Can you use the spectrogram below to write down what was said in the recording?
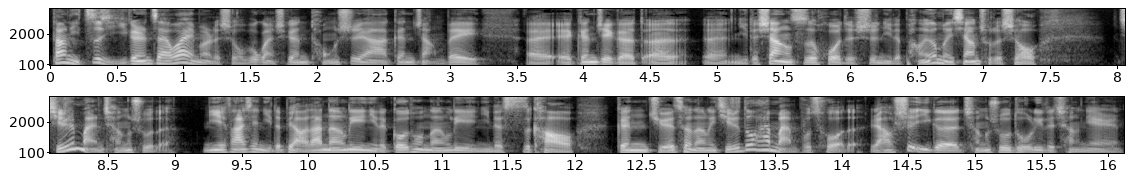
当你自己一个人在外面的时候，不管是跟同事啊、跟长辈、呃呃、跟这个呃呃你的上司或者是你的朋友们相处的时候，其实蛮成熟的。你也发现你的表达能力、你的沟通能力、你的思考跟决策能力，其实都还蛮不错的。然后是一个成熟独立的成年人。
